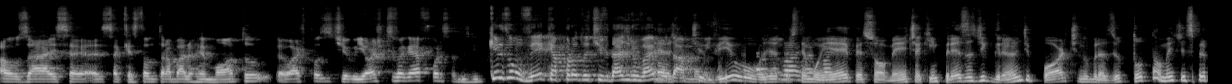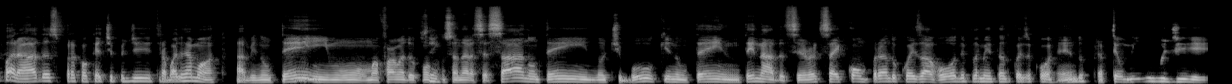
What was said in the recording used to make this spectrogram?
a usar essa, essa questão do trabalho remoto, eu acho positivo. E eu acho que isso vai ganhar força mesmo. Porque eles vão ver que a produtividade não vai é, mudar muito. A gente muito. viu, eu testemunhei pessoalmente aqui empresas de grande porte no Brasil totalmente despreparadas para qualquer tipo de trabalho remoto, sabe? Não tem hum. uma forma do Sim. funcionário acessar, não tem notebook, não tem, não tem nada. Você vai sair comprando coisa a roda, implementando coisa correndo para ter o mínimo de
